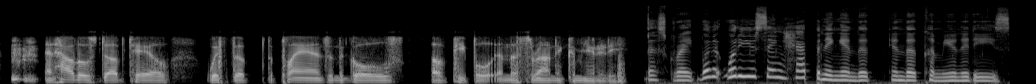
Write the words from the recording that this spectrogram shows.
and how those dovetail with the, the plans and the goals of people in the surrounding community. That's great. What what are you seeing happening in the in the communities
